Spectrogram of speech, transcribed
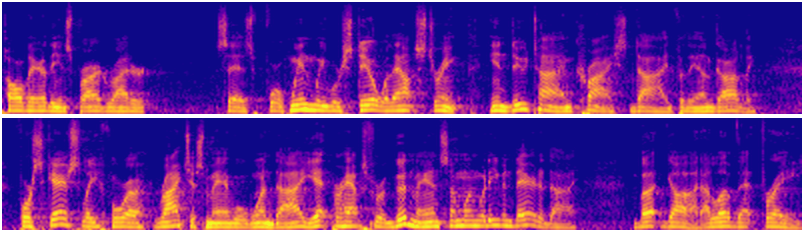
Paul, there, the inspired writer, says, For when we were still without strength, in due time Christ died for the ungodly. For scarcely for a righteous man will one die, yet perhaps for a good man someone would even dare to die. But God. I love that phrase,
